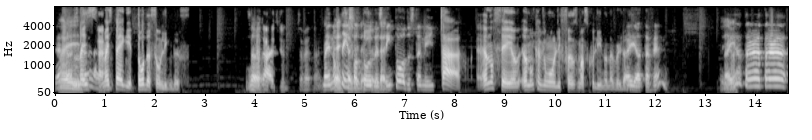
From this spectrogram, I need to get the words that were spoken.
É, Mas- Mas, É. mas pegue, todas são lindas. Isso Não, é verdade. Isso é verdade. Mas não É, tem é só verdade, é todas, tem todos também. Tá, eu não sei, eu, eu nunca vi um OnlyFans masculino, na verdade. Aí, ó, tá vendo? aí, Aí, ó. tá, tá...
